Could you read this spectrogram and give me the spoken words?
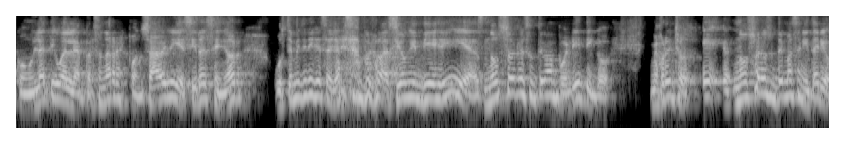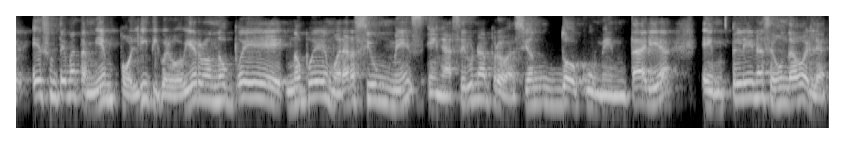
con un látigo a la persona responsable y decirle al señor, usted me tiene que sacar esa aprobación en 10 días? No solo es un tema político, mejor dicho, eh, no solo es un tema sanitario, es un tema también político. El gobierno no puede, no puede demorarse un mes en hacer una aprobación documentaria en plena segunda ola.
